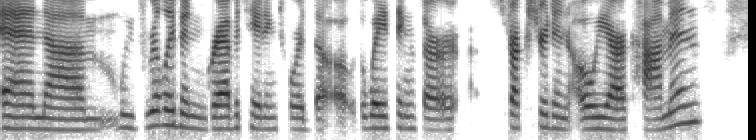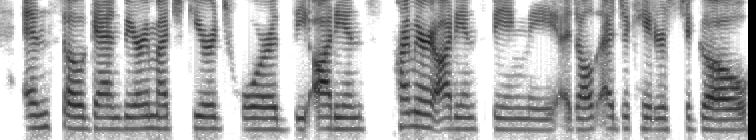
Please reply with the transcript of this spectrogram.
And um, we've really been gravitating toward the, the way things are structured in OER Commons. And so, again, very much geared toward the audience, primary audience being the adult educators to go.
